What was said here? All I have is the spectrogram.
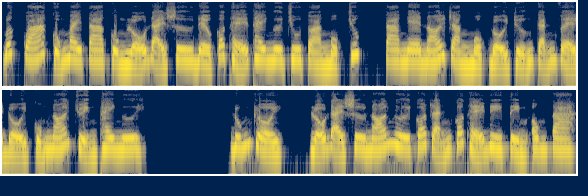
Bất quá cũng may ta cùng lỗ đại sư đều có thể thay ngươi chu toàn một chút, ta nghe nói rằng một đội trưởng cảnh vệ đội cũng nói chuyện thay ngươi. Đúng rồi, lỗ đại sư nói ngươi có rảnh có thể đi tìm ông ta.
